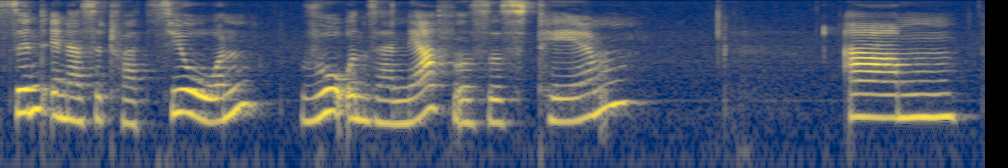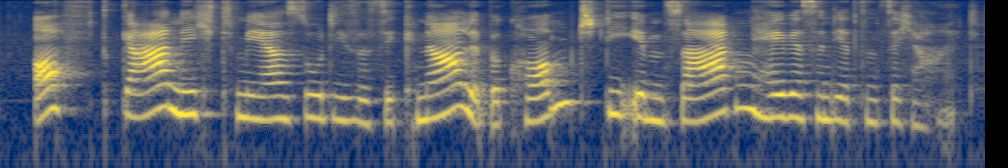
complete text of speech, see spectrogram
sind in einer Situation, wo unser Nervensystem ähm, oft gar nicht mehr so diese Signale bekommt, die eben sagen, hey, wir sind jetzt in Sicherheit.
